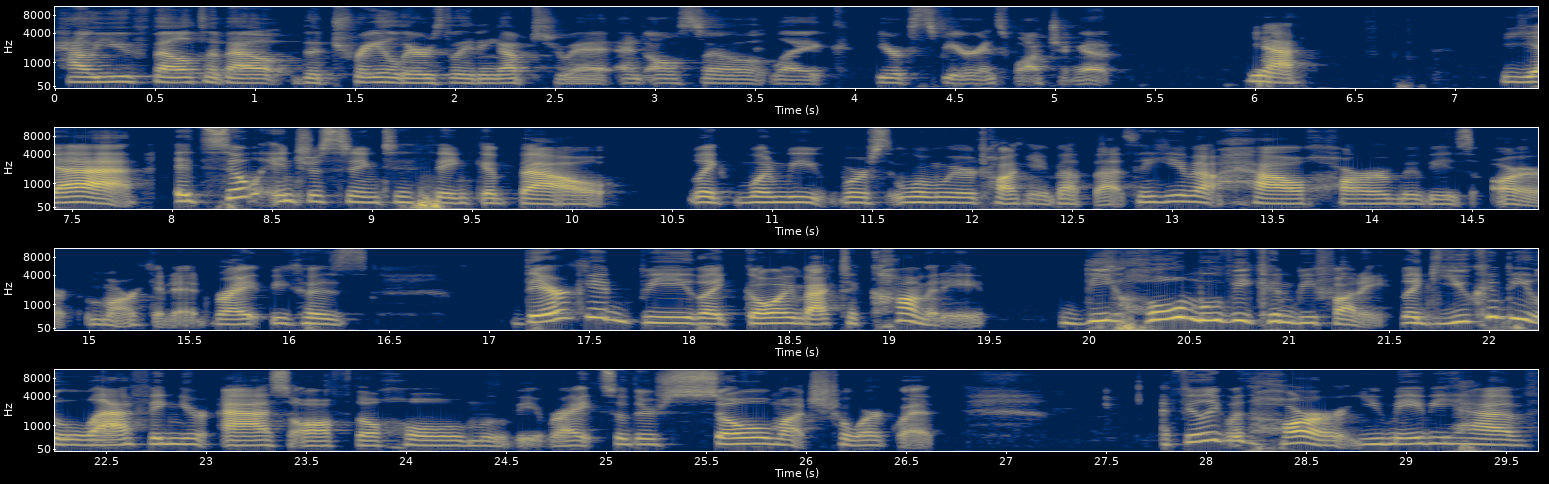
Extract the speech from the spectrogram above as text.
how you felt about the trailers leading up to it and also like your experience watching it. Yeah. Yeah. It's so interesting to think about like when we were when we were talking about that thinking about how horror movies are marketed right? Because there could be like going back to comedy the whole movie can be funny. Like you can be laughing your ass off the whole movie right? So there's so much to work with. I feel like with horror you maybe have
